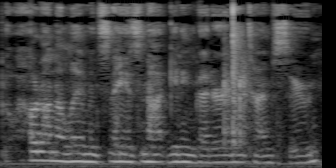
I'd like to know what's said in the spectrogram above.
go out on a limb and say it's not getting better anytime soon.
